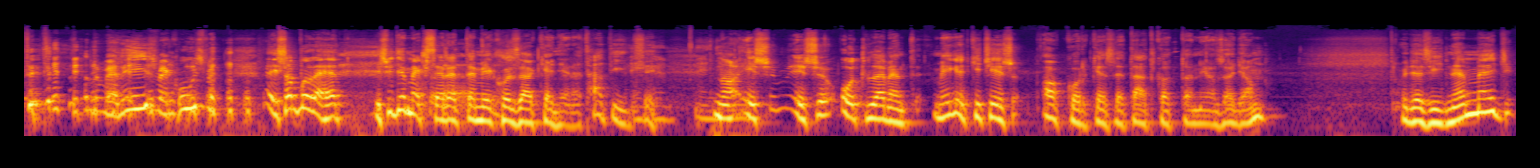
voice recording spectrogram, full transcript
mert rizs, meg hús, meg, és abból lehet, és ugye megszerettem még hozzá a kenyeret. Hát így szép. Na, és, és ott lement még egy kicsi, és akkor kezdett átkattani az agyam, hogy ez így nem megy,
